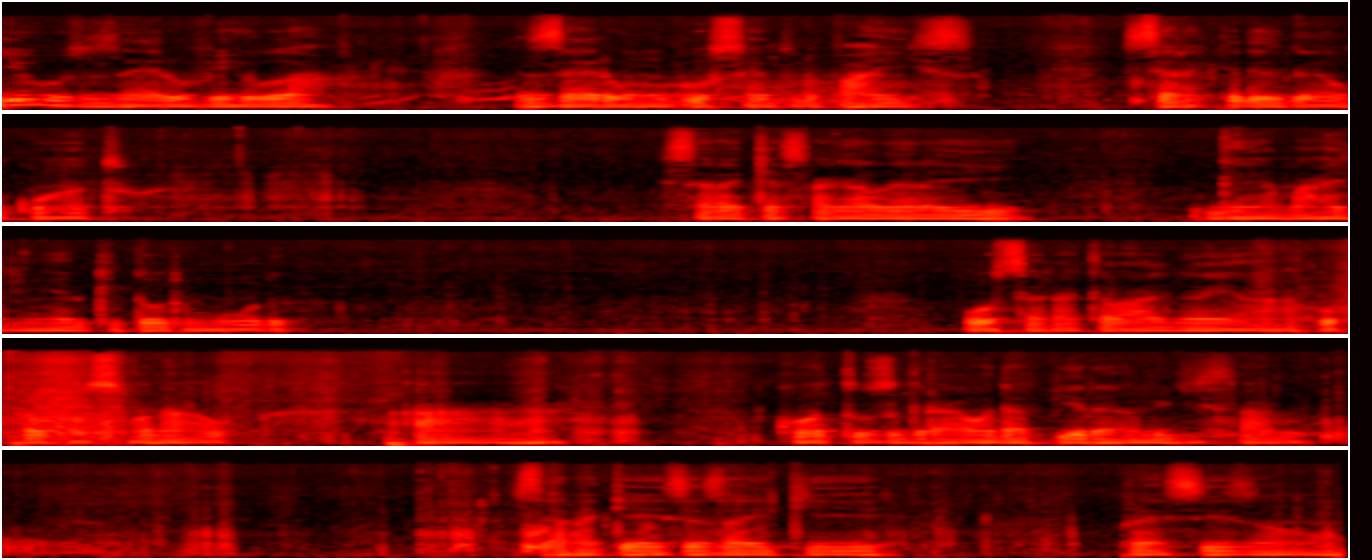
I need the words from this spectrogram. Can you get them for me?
e o 0,01% do país? Será que eles ganham quanto? Será que essa galera aí ganha mais dinheiro que todo mundo? Ou será que ela ganha o proporcional a quantos graus da pirâmide, sabe? Será que é esses aí que precisam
